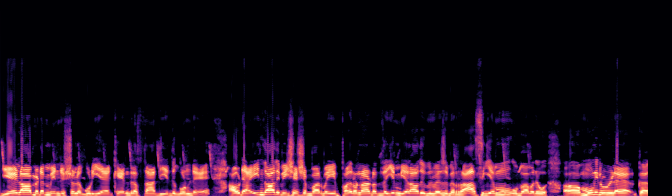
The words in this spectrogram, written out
ஏழாம் இடம் என்று சொல்லக்கூடிய கேந்திரஸ்தானத்தை எதிர்கொண்டு அவருடைய ஐந்தாவது விசேஷ பார்வை பதினொன்றாவதையும் ஏழாவது ராசியம் ராசியும் உபாவது மூணில் உள்ள க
